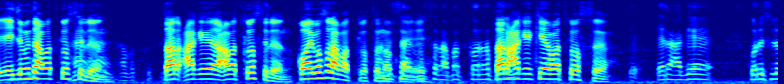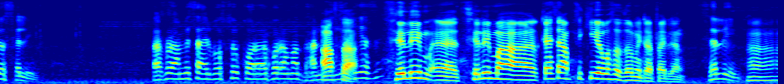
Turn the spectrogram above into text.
এই জমিতে আবাদ করছিলেন? হ্যাঁ, হ্যাঁ। তার আগে আবাদ করছিলেন? কয় বছর আবাদ করছেন আপনি? তার আগে কি আবাদ করছে? এর আগে করেছিল সেলিম। তারপর আমি চার বছর করার পর আমার ধান আচ্ছা দিয়েছে। সেলিম সেলিমার কাছে আপনি কি অবস্থা জমিটা পাইলেন? সেলিম হ্যাঁ হ্যাঁ।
